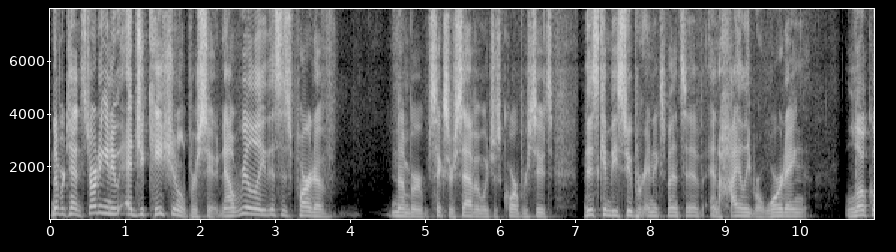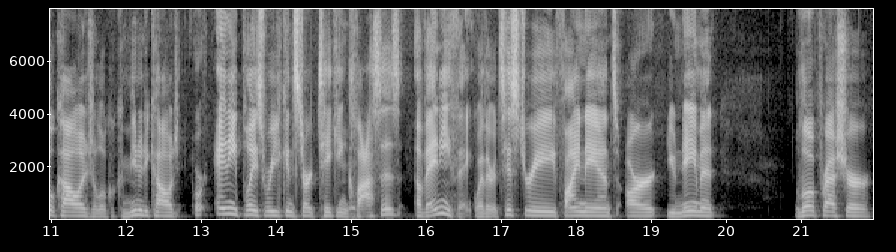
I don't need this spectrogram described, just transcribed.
Number 10, starting a new educational pursuit. Now, really, this is part of number six or seven, which is core pursuits. This can be super inexpensive and highly rewarding. Local college, a local community college, or any place where you can start taking classes of anything, whether it's history, finance, art, you name it. Low pressure,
